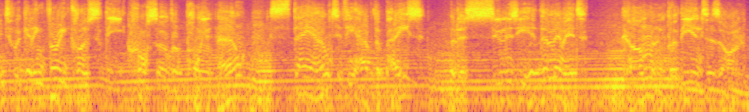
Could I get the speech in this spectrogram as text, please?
Alright, we're getting very close to the crossover point now. Stay out if you have the pace, but as soon as you hit the limit, come and put the inters on.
